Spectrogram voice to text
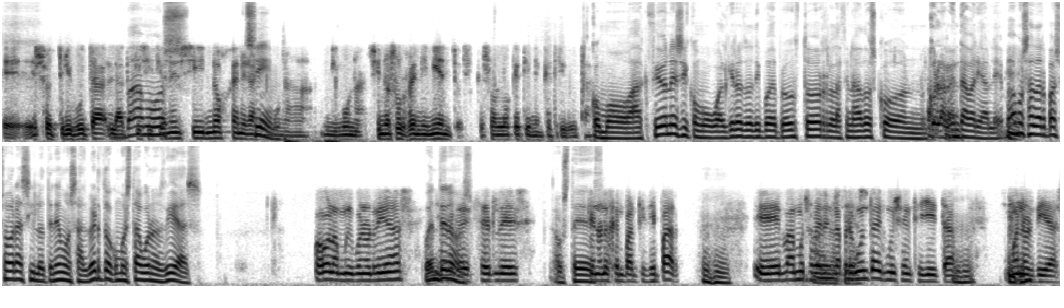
eh, eso tributa, la adquisición en sí no genera ninguna, ninguna, sino sus rendimientos, que son lo que tienen que tributar. Como acciones y como cualquier otro tipo de productos relacionados con, la renta variable. Vamos a dar paso ahora si lo tenemos. Alberto, ¿cómo está? Buenos días. Hola, muy buenos días. Cuéntenos. Agradecerles a ustedes. que nos dejen participar. Eh, vamos a ver, Buenos la días. pregunta es muy sencillita. Buenos días.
